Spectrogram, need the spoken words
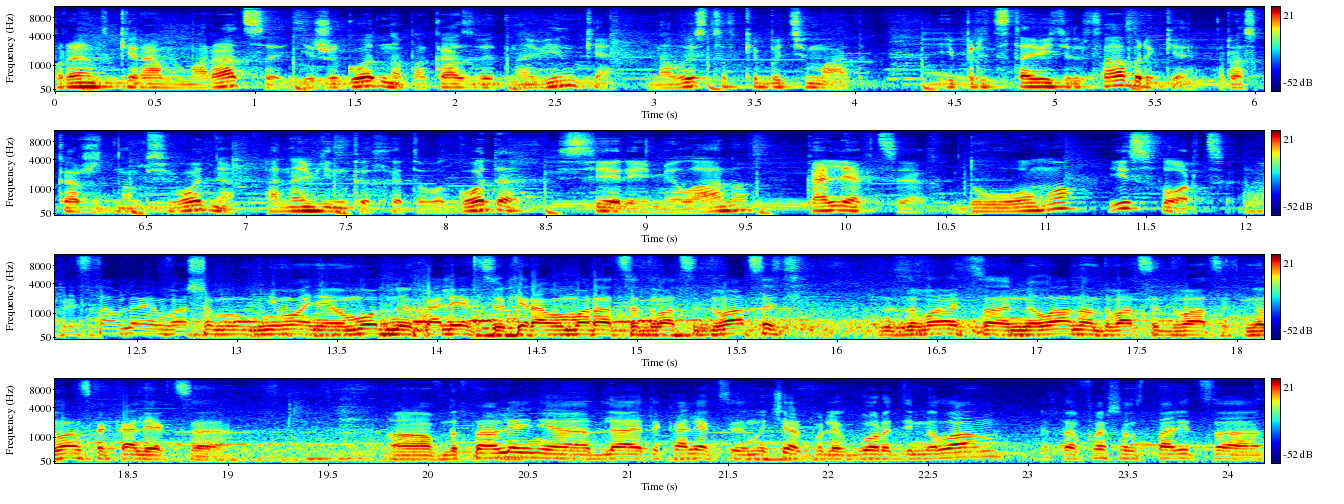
Бренд Керама Марацци ежегодно показывает новинки на выставке Батимат. И представитель фабрики расскажет нам сегодня о новинках этого года серии Милано, коллекциях Дуомо и Сфорци. Представляем вашему вниманию модную коллекцию Керама Марацци 2020. Называется Милано 2020, миланская коллекция. А, Вдохновление для этой коллекции мы черпали в городе Милан. Это фэшн-столица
